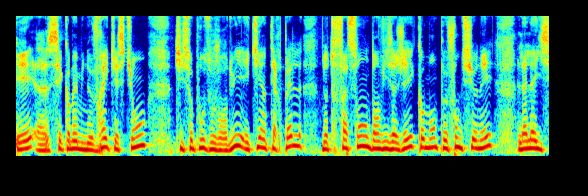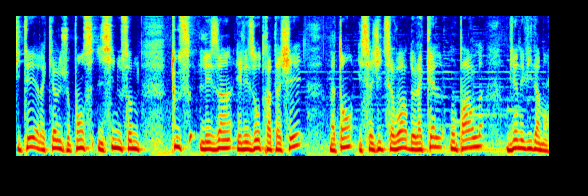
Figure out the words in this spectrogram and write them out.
Et euh, c'est quand même une vraie question qui se pose aujourd'hui et qui interpelle notre façon d'envisager comment peut fonctionner la laïcité à laquelle je pense ici nous sommes tous les uns et les autres attachés. Maintenant, il s'agit de savoir de laquelle on parle, bien évidemment.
